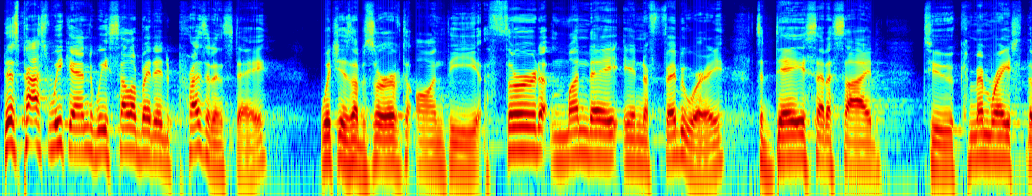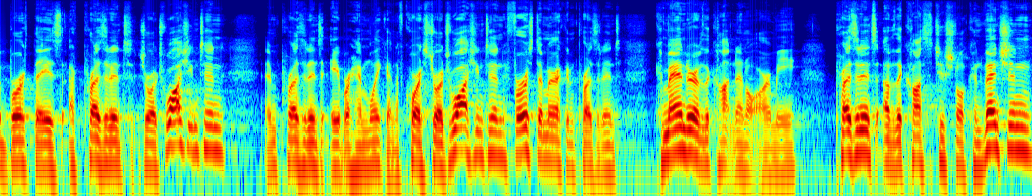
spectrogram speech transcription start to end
This past weekend, we celebrated President's Day, which is observed on the third Monday in February. It's a day set aside to commemorate the birthdays of President George Washington and President Abraham Lincoln. Of course, George Washington, first American president, commander of the Continental Army, president of the Constitutional Convention.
